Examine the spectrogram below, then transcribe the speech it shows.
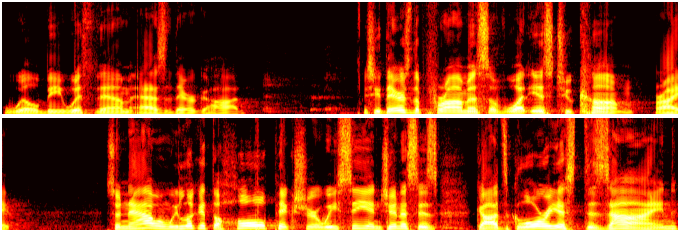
will be with them as their God. You see, there's the promise of what is to come, right? So now, when we look at the whole picture, we see in Genesis God's glorious design,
